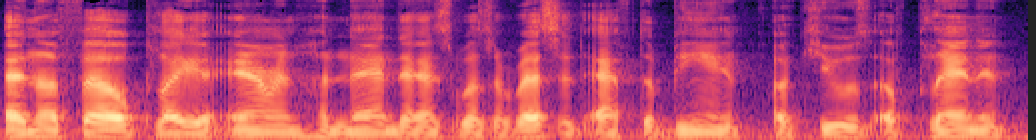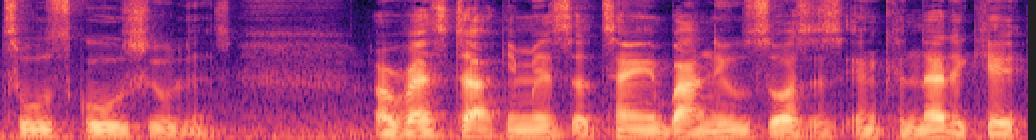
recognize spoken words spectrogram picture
NFL player Aaron Hernandez was arrested after being accused of planning two school shootings. Arrest documents obtained by news sources in Connecticut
